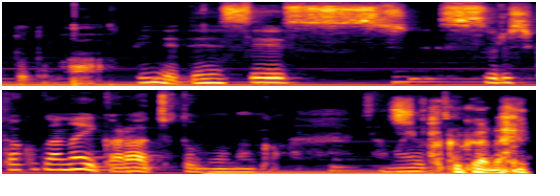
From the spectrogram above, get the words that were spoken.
こととか輪廻転生する資格がないからちょっともうなんか資格がない。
